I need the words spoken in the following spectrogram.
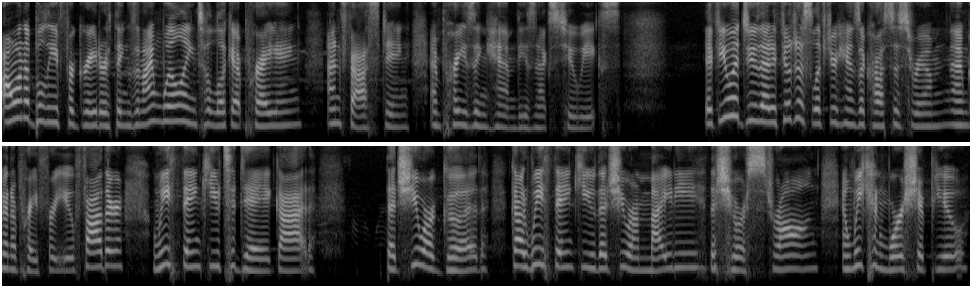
I want to believe for greater things. And I'm willing to look at praying and fasting and praising Him these next two weeks. If you would do that, if you'll just lift your hands across this room, I'm going to pray for you. Father, we thank you today, God, that you are good. God, we thank you that you are mighty, that you are strong, and we can worship you.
